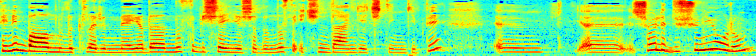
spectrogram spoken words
senin bağımlılık zorlukların ne ya da nasıl bir şey yaşadın, nasıl içinden geçtiğin gibi. Ee, şöyle düşünüyorum,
